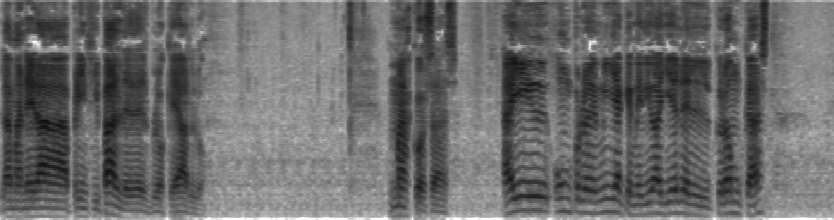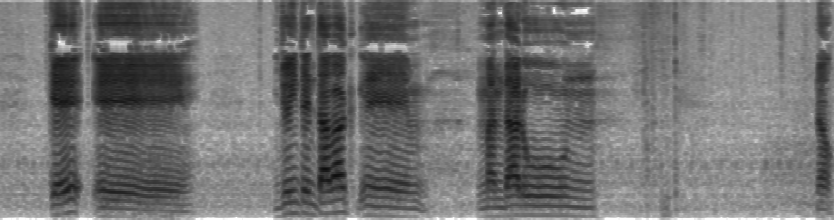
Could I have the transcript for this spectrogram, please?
la manera principal de desbloquearlo. Más cosas. Hay un problemilla que me dio ayer el Chromecast que eh, yo intentaba eh, mandar un... No,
